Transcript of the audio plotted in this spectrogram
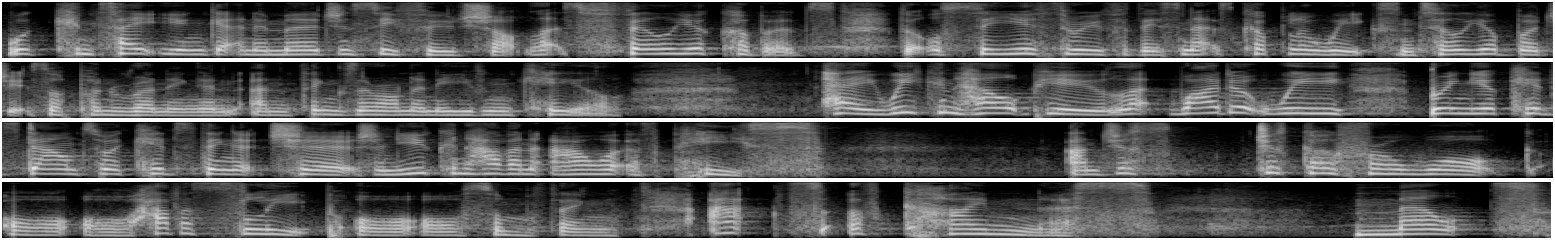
we can take you and get an emergency food shop. Let's fill your cupboards that will see you through for this next couple of weeks until your budget's up and running and, and things are on an even keel hey, we can help you. Why don't we bring your kids down to a kids' thing at church and you can have an hour of peace and just just go for a walk or, or have a sleep or, or something. Acts of kindness melt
